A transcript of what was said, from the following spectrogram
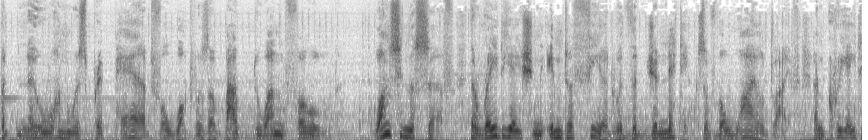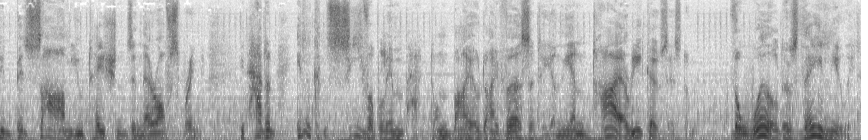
But no one was prepared for what was about to unfold. Once in the surf, the radiation interfered with the genetics of the wildlife and created bizarre mutations in their offspring. It had an inconceivable impact on biodiversity and the entire ecosystem. The world as they knew it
